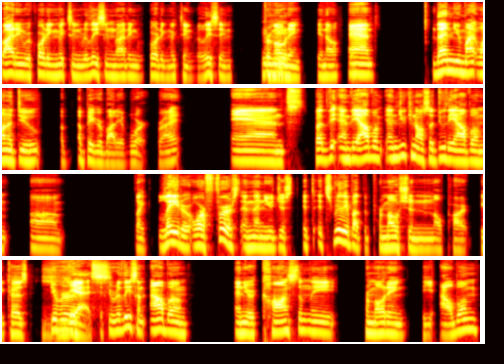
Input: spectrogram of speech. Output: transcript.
writing recording mixing releasing writing recording mixing releasing mm-hmm. promoting mm-hmm. you know and then you might want to do a, a bigger body of work right and but the and the album and you can also do the album um like later or first and then you just it, it's really about the promotional part because you re- yes if you release an album and you're constantly promoting the album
